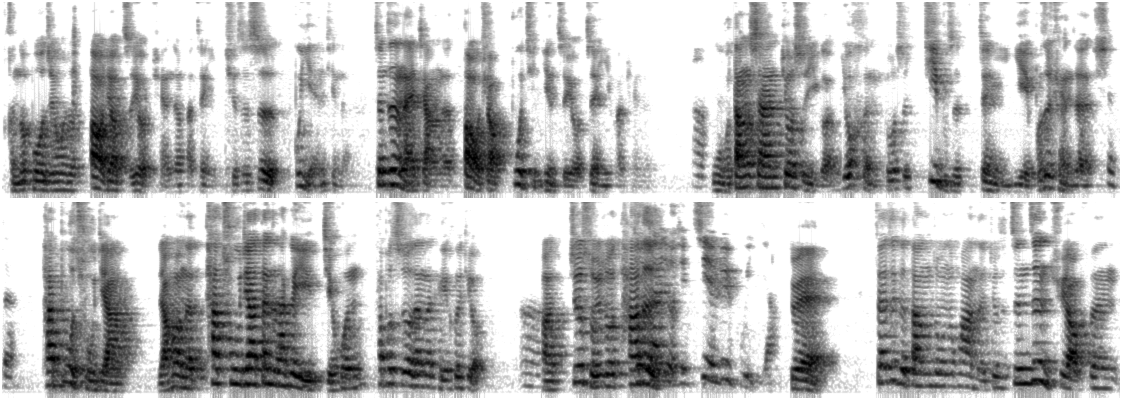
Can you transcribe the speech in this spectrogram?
很多博主会说道教只有全真和正一，其实是不严谨的。真正来讲呢，道教不仅仅只有正一和全真，嗯武当山就是一个，有很多是既不是正一，也不是全真，是的，他不出家，然后呢，他出家，但是他可以结婚，他不吃肉，但是他可以喝酒嗯，啊，就所以说他的有些戒律不一样。对，在这个当中的话呢，就是真正去要分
